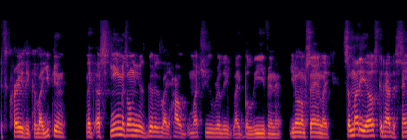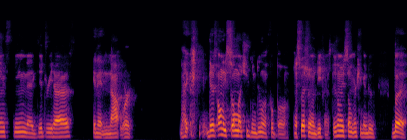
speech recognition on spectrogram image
It's crazy because like you can like a scheme is only as good as like how much you really like believe in it. You know what I'm saying? Like somebody else could have the same scheme that Guidry has and it not work. Like there's only so much you can do in football, especially on defense. There's only so much you can do. But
